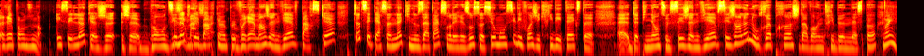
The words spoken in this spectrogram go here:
répondu non. Et c'est là que je, je bondis. C'est là que je débarque un peu. Vraiment, Geneviève, parce que toutes ces personnes-là qui nous attaquent sur les réseaux sociaux, moi aussi, des fois, j'écris des textes euh, d'opinion, tu le sais, Geneviève. Ces gens-là nous reprochent d'avoir une tribune, n'est-ce pas? Oui.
